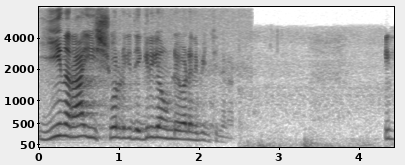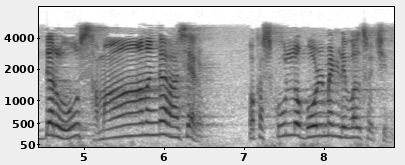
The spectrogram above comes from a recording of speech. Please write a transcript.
ఈయనరా ఈశ్వరుడికి దగ్గరగా ఉండేవాడు అనిపించింది నాకు. ఇద్దరు సమానంగా రాశారు. ఒక స్కూల్లో గోల్డ్ మెడల్ ఇవ్వాల్సి వచ్చింది.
